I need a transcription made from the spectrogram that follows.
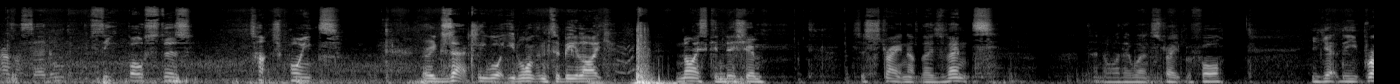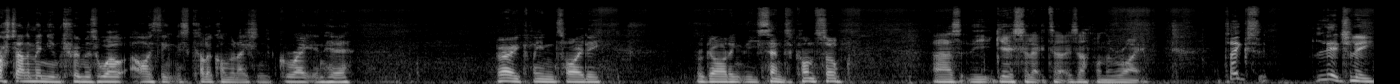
As I said, all the seat bolsters touch points are exactly what you'd want them to be like. Nice condition. Just straighten up those vents. Don't know why they weren't straight before. You get the brushed aluminium trim as well. I think this colour combination is great in here. Very clean and tidy regarding the centre console as the gear selector is up on the right. Takes literally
